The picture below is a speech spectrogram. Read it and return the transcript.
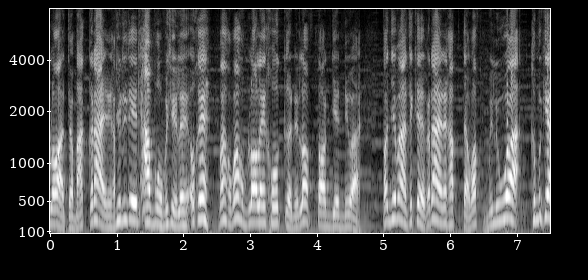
เราอาจจะบั๊กก็ได้นะครับยูนิเดีๆทำผมไปเฉยเลย โอเค มาผมว่าผมรอไลโคเกิดในรอบตอนเย็นดีกว่าตอนเย็นมันอาจจะเกิดก็ได้นะครับ แต่ว่าผมไม่รู้ว่าคือเมื่อกี้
